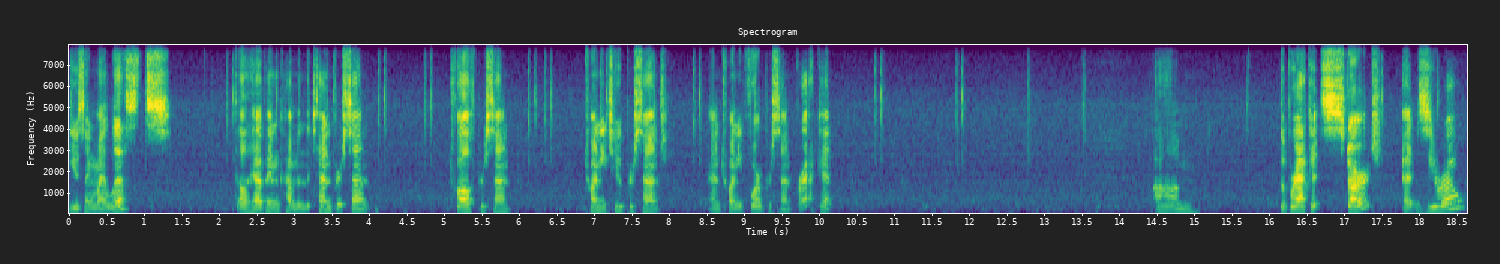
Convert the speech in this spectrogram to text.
using my lists, they'll have income in the 10%, 12%, 22%, and 24% bracket. Um, the brackets start at 0,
